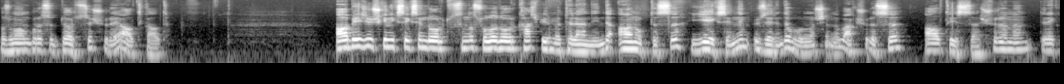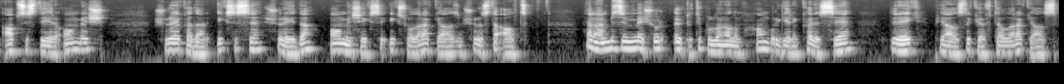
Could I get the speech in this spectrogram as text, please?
O zaman burası 4 ise şuraya 6 kaldı. ABC üçgeni x ekseni doğrultusunda sola doğru kaç birim ötelendiğinde A noktası y ekseninin üzerinde bulunur. Şimdi bak şurası 6 ise şuranın direkt absis değeri 15. Şuraya kadar x ise şurayı da 15 eksi x olarak yazdım. Şurası da 6. Hemen bizim meşhur ökliti kullanalım. Hamburgerin karesi direkt piyazlı köfte olarak yazdım.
